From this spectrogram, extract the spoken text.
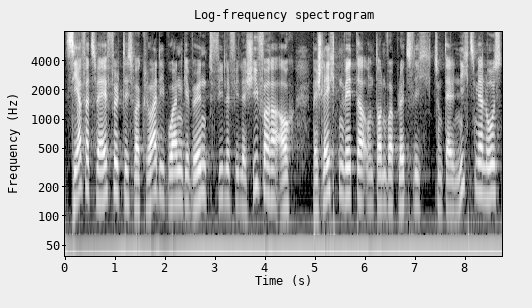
sehr verzweifelt. Das war klar, die waren gewöhnt, viele, viele Skifahrer, auch bei schlechtem Wetter und dann war plötzlich zum Teil nichts mehr los.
